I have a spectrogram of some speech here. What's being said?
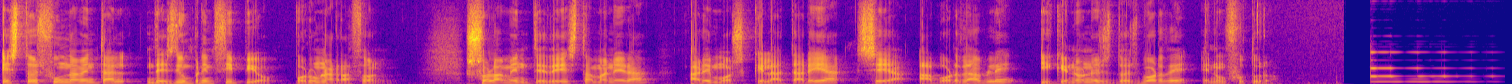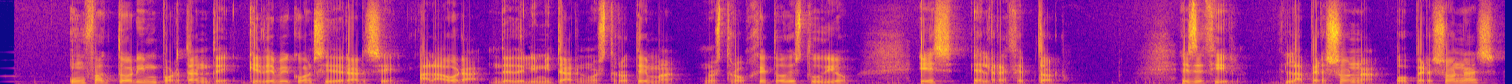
Esto es fundamental desde un principio, por una razón. Solamente de esta manera haremos que la tarea sea abordable y que no nos desborde en un futuro. Un factor importante que debe considerarse a la hora de delimitar nuestro tema, nuestro objeto de estudio, es el receptor. Es decir, la persona o personas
